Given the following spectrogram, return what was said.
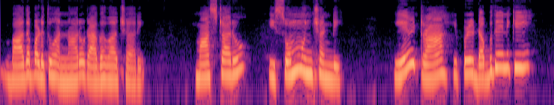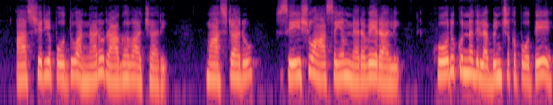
బాధపడుతూ అన్నారు రాఘవాచారి. మాస్టారు ఈ సొమ్ము ఉంచండి. ఏమిట్రా? ఇప్పుడు డబ్బు దేనికి? ఆశ్చర్యపోతూ అన్నారు రాఘవాచారి. మాస్టారు శేషు ఆశయం నెరవేరాలి. కోరుకున్నది లభించకపోతే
